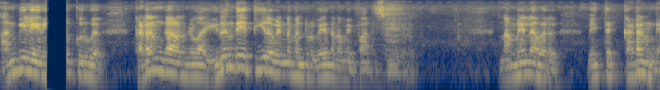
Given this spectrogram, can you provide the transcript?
அன்பிலே கூறுவர். கடன்காரர்களா இருந்தே தீர வேண்டும் என்று வேதம் நம்மை பார்த்து சொல்லுகிறது. நம்ம மேல அவர் வைத்த கடன்ங்க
